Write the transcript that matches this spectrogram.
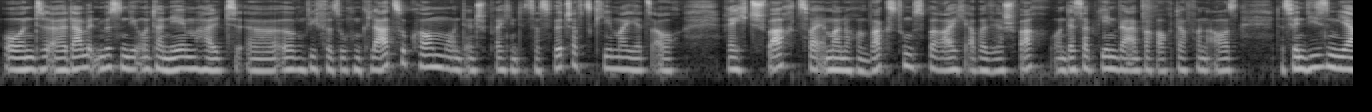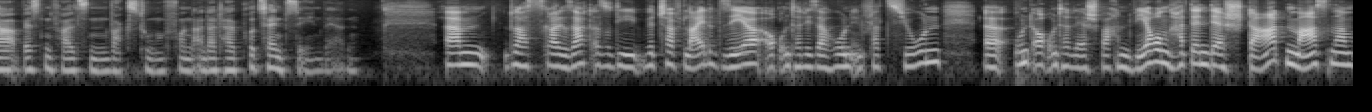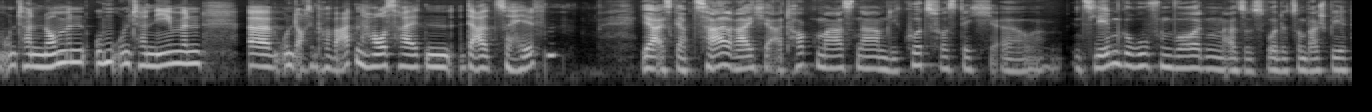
Und äh, damit müssen die Unternehmen halt äh, irgendwie versuchen klarzukommen. Und entsprechend ist das Wirtschaftsklima jetzt auch recht schwach, zwar immer noch im Wachstumsbereich, aber sehr schwach. Und deshalb gehen wir einfach auch davon aus, dass wir in diesem Jahr bestenfalls ein Wachstum von anderthalb Prozent sehen werden. Ähm, du hast es gerade gesagt, also die Wirtschaft leidet sehr auch unter dieser hohen Inflation äh, und auch unter der schwachen Währung. Hat denn der Staat Maßnahmen unternommen, um Unternehmen äh, und auch den privaten Haushalten da zu helfen? Ja, es gab zahlreiche Ad-Hoc-Maßnahmen, die kurzfristig äh, ins Leben gerufen wurden. Also es wurde zum Beispiel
